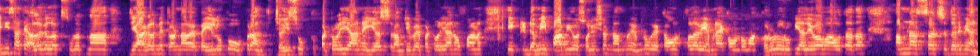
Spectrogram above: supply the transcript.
એની સાથે અલગ અલગ સુરતના જે આગળ મેં ત્રણ નામ આપ્યા, એ લોકો ઉપરાંત જયસુખ પટોળિયા અને યશ રામજીભાઈ પટોળિયાનો પણ એક ડમી પાવીઓ સોલ્યુશન નામનું એમનું એકાઉન્ટ ખોલાવી, એમના એકાઉન્ટોમાં કરોડો રૂપિયા લેવામાં આવતા હતા. આમના સર્ચ દરમિયાન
